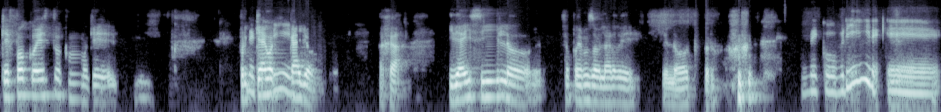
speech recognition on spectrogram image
qué foco esto, como que, ¿por De qué hago cubrir. callo? Ajá. Y de ahí sí lo, o sea, podemos hablar de, de lo otro. De cubrir, eh,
